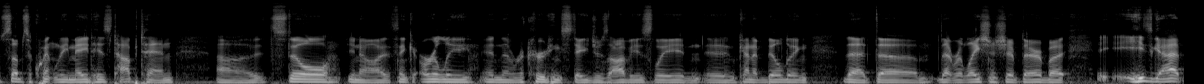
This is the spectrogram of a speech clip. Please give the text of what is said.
subsequently made his top ten. Uh, it's still, you know, I think early in the recruiting stages, obviously, and, and kind of building that uh, that relationship there. But he's got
